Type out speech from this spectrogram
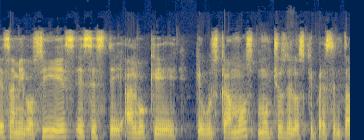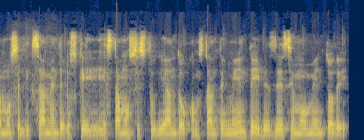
es, amigo. Sí, es, es este, algo que, que, buscamos. Muchos de los que presentamos el examen, de los que estamos estudiando constantemente y desde ese momento de,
